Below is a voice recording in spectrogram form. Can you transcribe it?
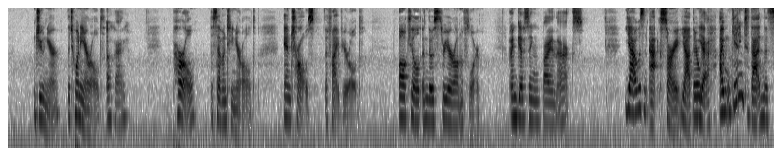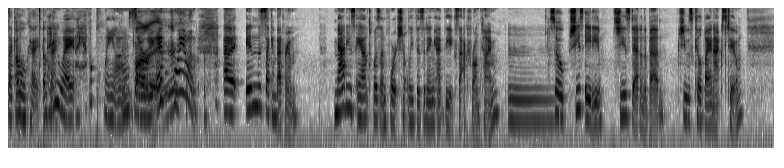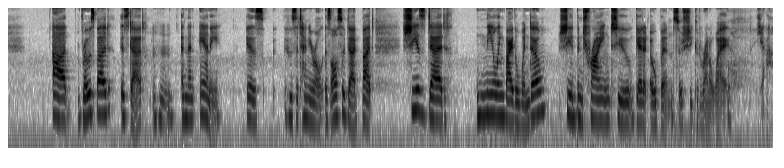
Jr., the 20 year old, Okay. Pearl, the 17 year old, and Charles, the 5 year old. All killed, and those three are on the floor. I'm guessing by an axe. Yeah, it was an axe. Sorry. Yeah, there. Yeah. I'm getting to that in the second. Oh, okay, okay. Anyway, I have a plan. I'm sorry. I have a plan. uh, in the second bedroom, Maddie's aunt was unfortunately visiting at the exact wrong time. Mm. So she's 80. She's dead in the bed. She was killed by an axe too. Uh, Rosebud is dead, mm-hmm. and then Annie is, who's a 10 year old, is also dead, but she is dead kneeling by the window. She had been trying to get it open so she could run away. Yeah,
